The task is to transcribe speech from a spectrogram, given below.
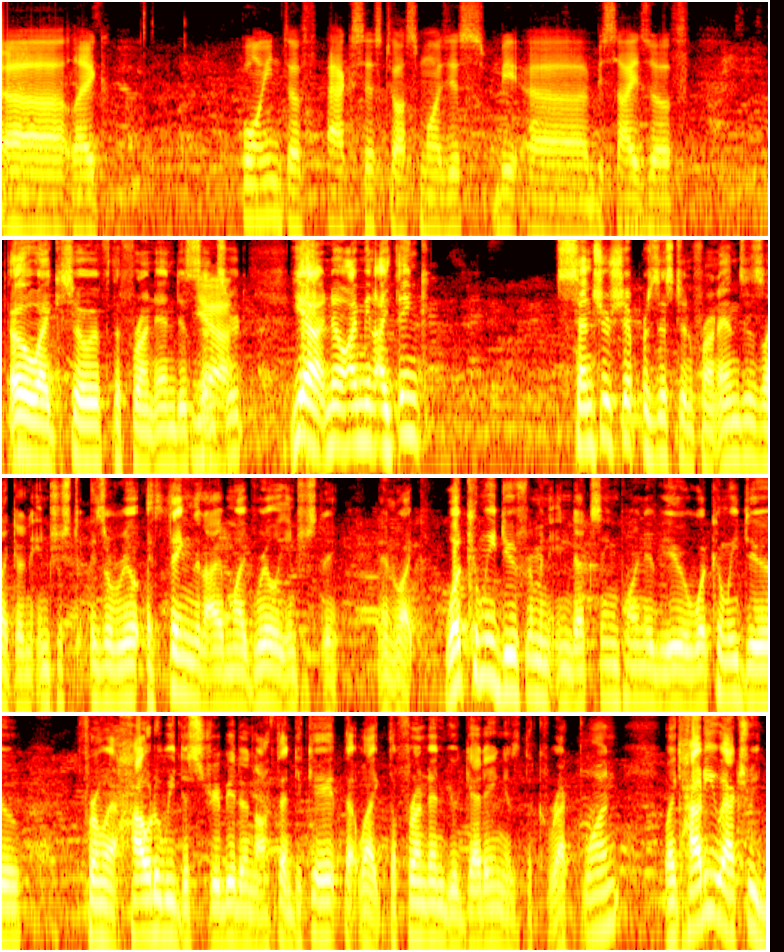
uh, like point of access to Osmosis be, uh, besides of? Oh, like so if the front end is Yeah. censored? Yeah. no, I mean I think censorship resistant front ends is like an interest is a real a thing that I'm like really interested in. Like, what can we do from an indexing point of view? What can we do from a how do we distribute and authenticate that like the front end you're getting is the correct one? Like, how do you actually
